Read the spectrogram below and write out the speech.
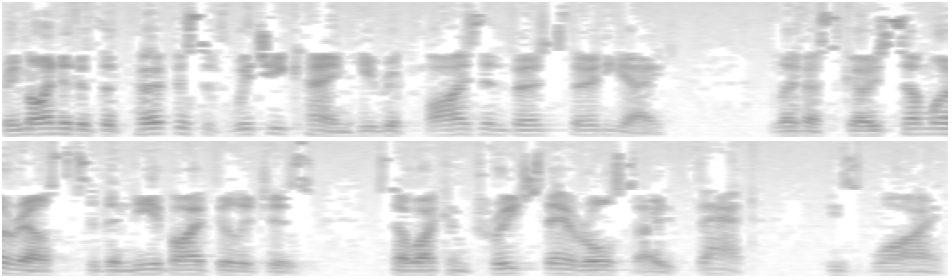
reminded of the purpose of which he came, he replies in verse 38 Let us go somewhere else to the nearby villages so I can preach there also. That is why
